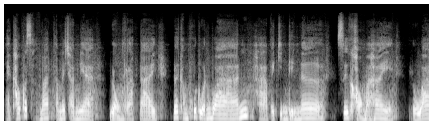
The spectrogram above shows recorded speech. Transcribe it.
แต่เขาก็สามารถทำให้ฉันเนี่ยหลงรักได้ ด้วยคำพูดหวานๆพาไปกินดินเนอร์ ซื้อของมาให้ หรือว่า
